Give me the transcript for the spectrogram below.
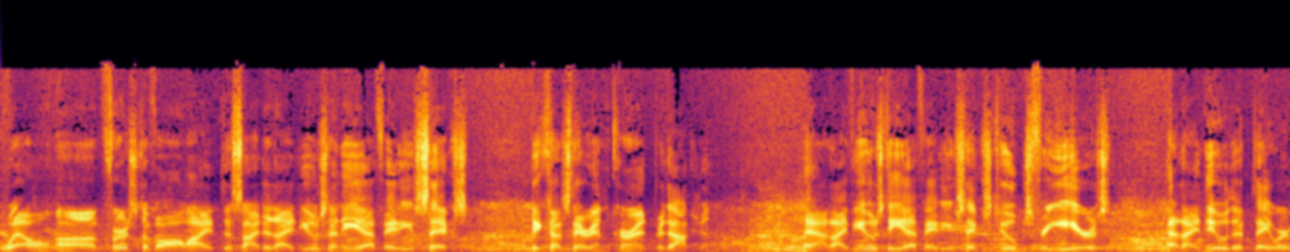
Well, uh, first of all, I decided I'd use an EF86 because they're in current production. And I've used EF86 tubes for years, and I knew that they were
